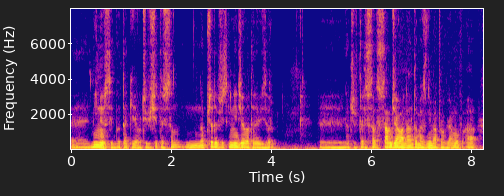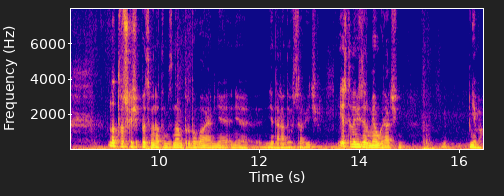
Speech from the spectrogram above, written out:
E, Minusy, bo takie oczywiście też są. No przede wszystkim nie działa telewizor. E, Znaczy sam działa, natomiast nie ma programów, a no troszkę się powiedzmy na tym znam, próbowałem, nie, nie, nie da rady ustawić. Jest telewizor, miał grać, nie ma.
